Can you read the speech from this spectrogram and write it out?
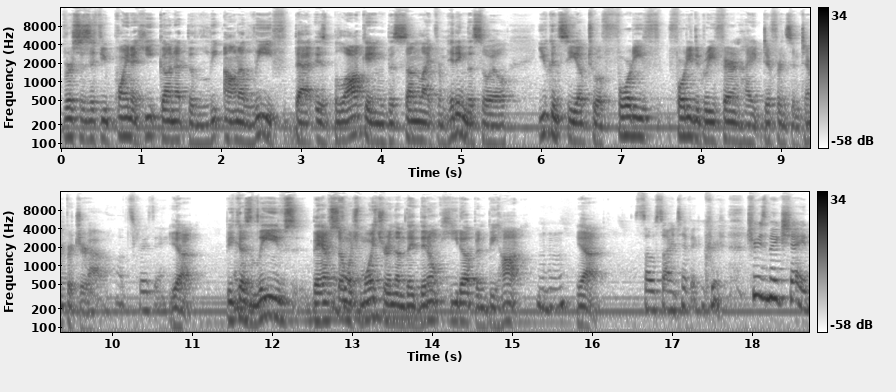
versus if you point a heat gun at the le- on a leaf that is blocking the sunlight from hitting the soil you can see up to a 40 40 degree Fahrenheit difference in temperature wow, that's crazy. yeah because leaves they have so much moisture in them they, they don't heat up and be hot hmm yeah So scientific. Trees make shade.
